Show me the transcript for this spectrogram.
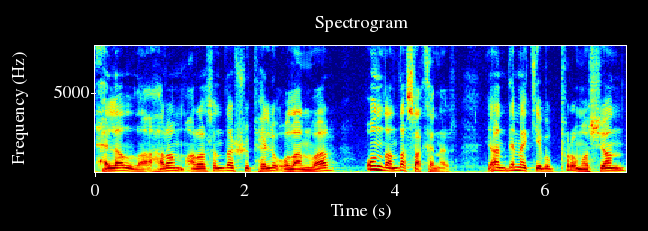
helalla haram arasında şüpheli olan var. Ondan da sakınır. Yani demek ki bu promosyon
